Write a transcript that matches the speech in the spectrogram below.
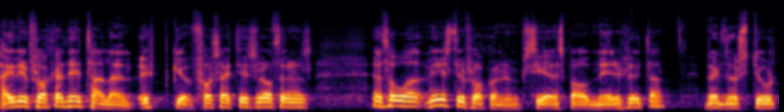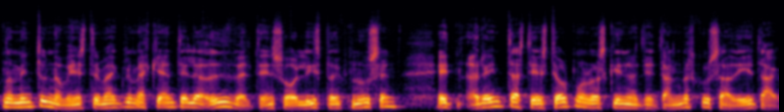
Hægri flokkarni tala um uppgjöf forsættisráþurins en þó að vinstriflokkanum séð spáð meiri hluta verður stjórnamyndun á vinstrumvenglum ekki endilega auðveld eins og Lísbjörg Knúsen, einn reyndasti stjórnmálarskínandi Danmörku saði í dag.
